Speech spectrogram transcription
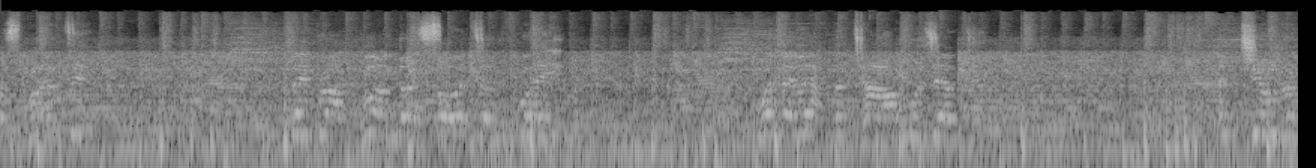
was plenty. They brought plunder, swords, and flame. When they left, the town was empty, and children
